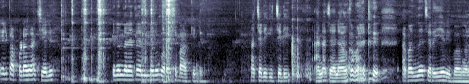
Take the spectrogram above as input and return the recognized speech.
ഒരു പപ്പടം കാച്ചിയാൽ പിന്നെ ഇന്നലത്തെ എല്ലാതും കുറേശ്ശെ ബാക്കിയുണ്ട്. പച്ചടി കിച്ചടി അന ചേന ഒക്കെ പറഞ്ഞിട്ട്. അപ്പം ഇന്ന് ചെറിയ വിഭവങ്ങൾ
